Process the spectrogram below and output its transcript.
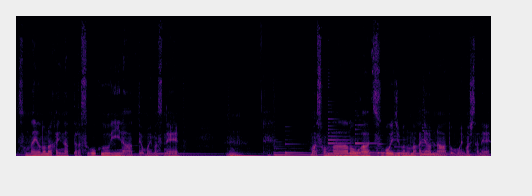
そんな世の中になったらすごくいいなって思いますね。うん。まあそんなのがすごい自分の中にあるなと思いましたね。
